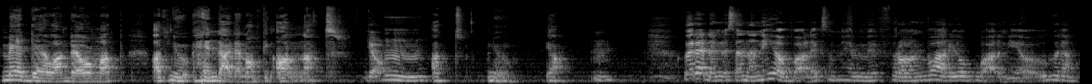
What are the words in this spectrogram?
meddelande om att, att nu händer det någonting annat. Ja. Mm. Att nu, ja. Mm. Hur är det nu sen när ni jobbar liksom hemifrån? Var jobbar ni och hurdant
